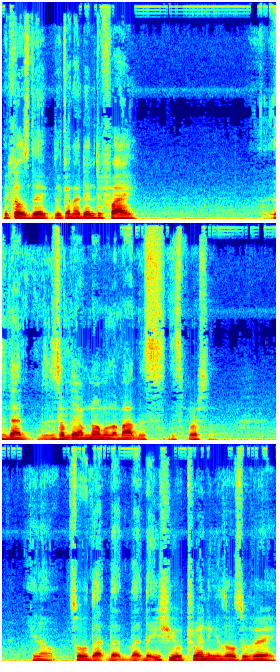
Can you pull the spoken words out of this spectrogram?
Because so they, they can identify that there's something abnormal about this, this person. You know, so that, that, that the issue of training is also very,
